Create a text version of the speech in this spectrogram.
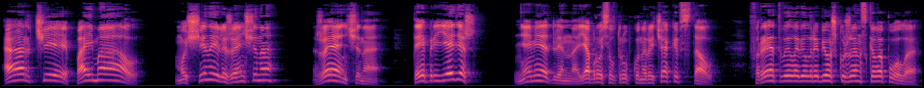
«Арчи! Поймал!» Мужчина или женщина? Женщина. Ты приедешь? Немедленно. Я бросил трубку на рычаг и встал. Фред выловил рыбешку женского пола.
